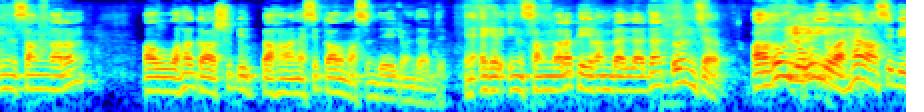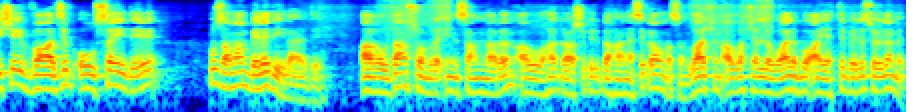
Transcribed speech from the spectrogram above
insanların Allaha qarşı bir bəhanəsi qalmasın deyə göndərdi. Yəni əgər insanlara peyğəmbərlərdən öncə ağıl yolu ilə hər hansı bir şey vacib olsaydı, bu zaman belə deyilərdi. Ağıldan sonra insanların Allaha qarşı bir bəhanəsi qalmasın. Lakin Allah Cəllə və Alə bu ayətdə belə söyləmir.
